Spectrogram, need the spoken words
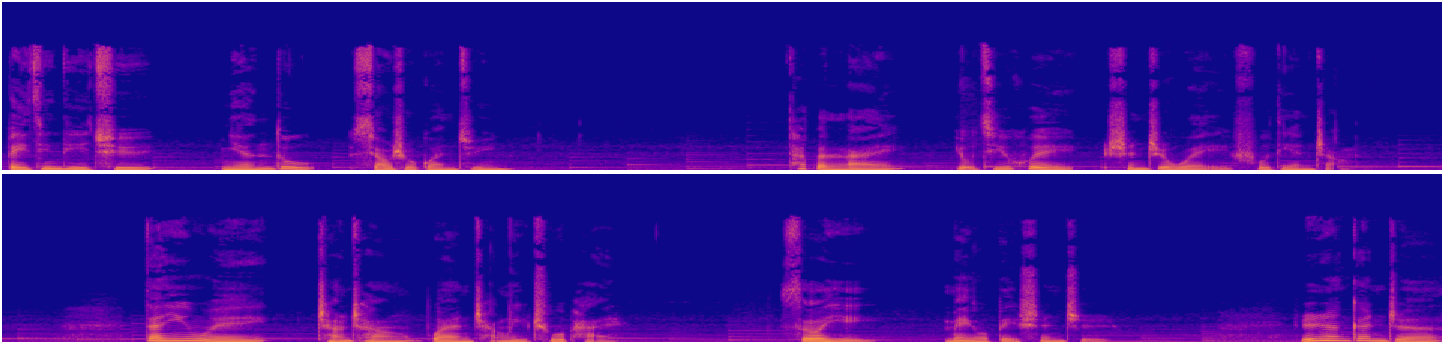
北京地区年度销售冠军。他本来有机会升职为副店长，但因为常常不按常理出牌，所以没有被升职，仍然干着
